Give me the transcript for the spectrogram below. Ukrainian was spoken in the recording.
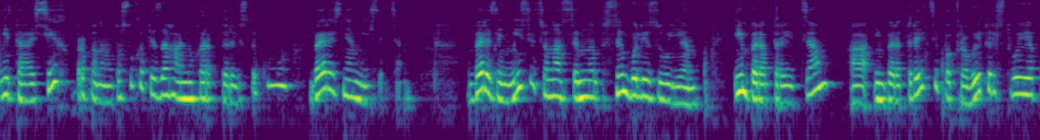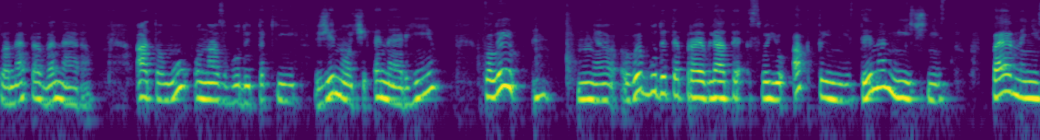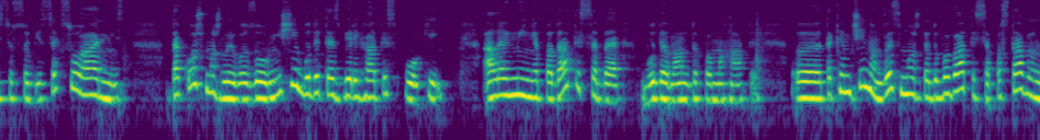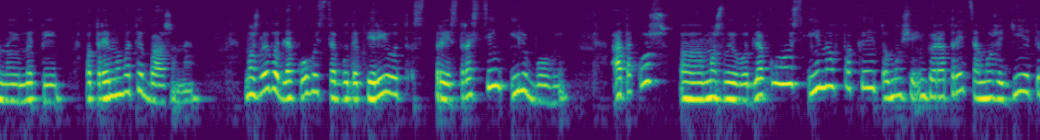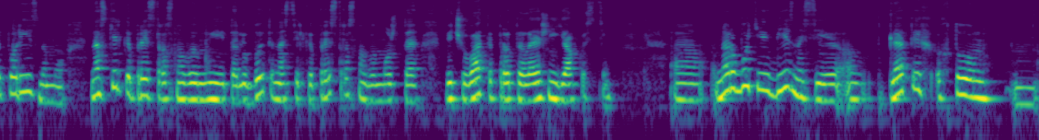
Вітаю всіх! Пропоную послухати загальну характеристику березня місяця. Березень місяць у нас символізує імператриця, а імператриці покровительствує планета Венера. А тому у нас будуть такі жіночі енергії, коли ви будете проявляти свою активність, динамічність, впевненість у собі, сексуальність. Також, можливо, зовнішні будете зберігати спокій, але вміння подати себе буде вам допомагати. Е, Таким чином, ви зможете добиватися поставленої мети, отримувати бажане. Можливо, для когось це буде період пристрасті і любові. А також, е, можливо, для когось і навпаки, тому що імператриця може діяти по-різному. Наскільки пристрасно ви вмієте любити, настільки пристрасно ви можете відчувати протилежні якості. Е, На роботі і в бізнесі е, для тих, хто,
